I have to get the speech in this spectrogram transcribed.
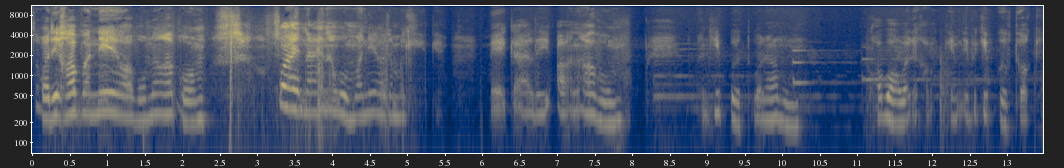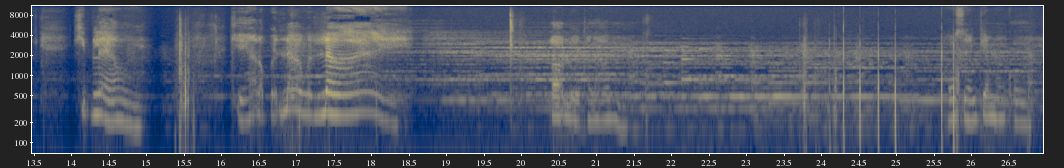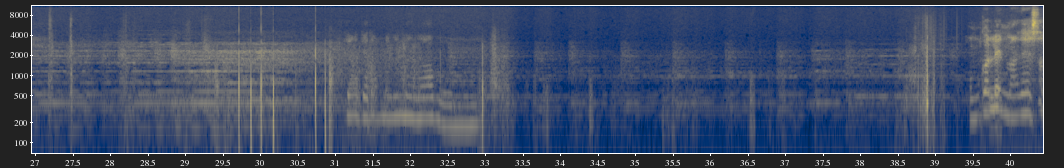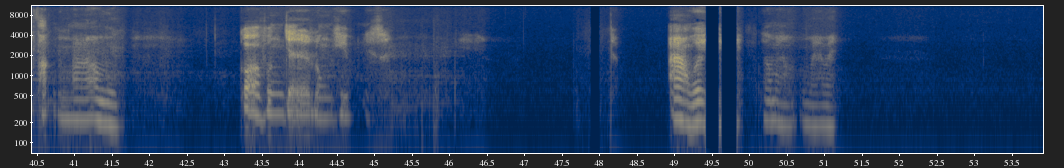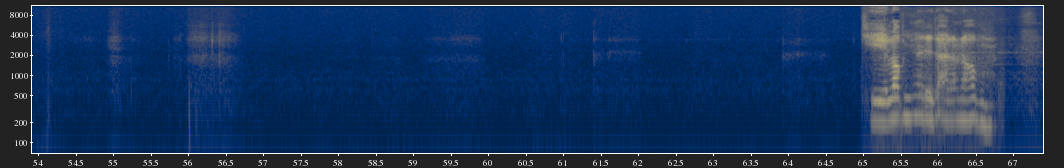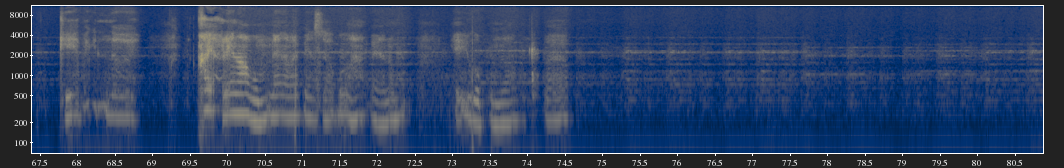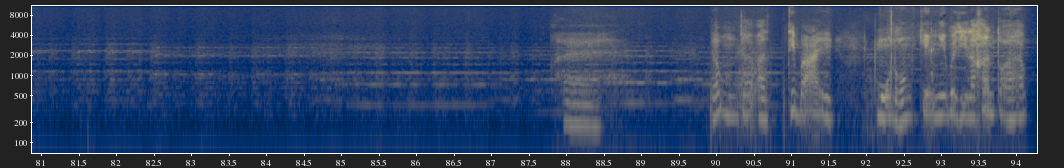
สวัสดีครับวันนี้ก็ผมนะครับผมฝ่ายนายนะผมวันนี้เราจะมาขี่เกมเมกาลีออนนะครับผมเป็นที่เปิดตัวแล้วครับผมขอบอกไว้เลยครับเกมนี้เป็นคลิปเปิดตัวคลิปแรกครับผมโอเคงั้นเราไปเริ่มกันเลยรอโหลดกันนะครับผมเอาเสียงเกมลงก่ อนยังจะดับไปนิดนึงครับผมผมก็เล่นมาได้สักพักนึงแล้วนะครับผมก็เพิ่งจะลงคลิปอ้าวเฮ้ยทำไมทำไมทำไมโอ เครอบนี้น่าจะได้แล้วนะครับผมโอเคไปกันเลย ใครอยากเล่นะครับผมแนะนำให้เป็นเซิร์ฟเวอร์ห้าแปดนะเอะอยู่กับผมนะครับแป๊บแล้วผมจะอธิบายโหมดของเกมนี้ไปทีละขั้นตอนครับ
